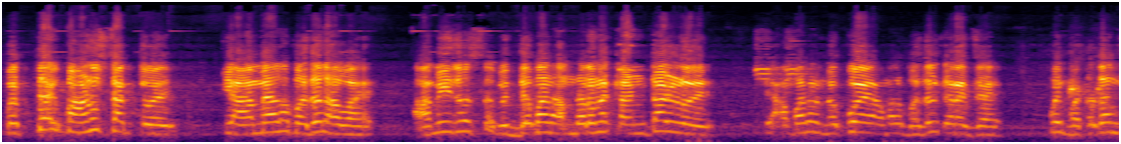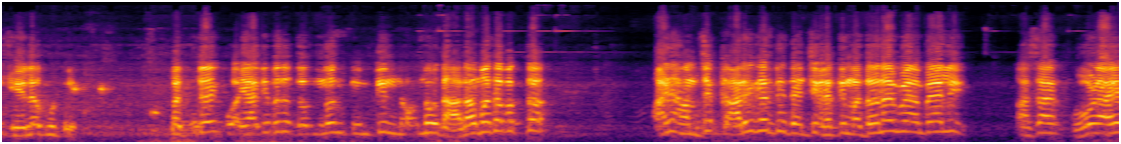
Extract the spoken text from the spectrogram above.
प्रत्येक माणूस टाकतोय की आम्हाला बदल हवाय. आम्ही जो विद्यमान आमदारांना कंटाळलोय ते आम्हाला नकोय आम्हाला बदल करायचा आहे. पण मतदान केलं कुठे? प्रत्येक यादीमध्ये दोन दोन तीन तीन नऊ नऊ दहा मतं फक्त. आणि आमचे कार्यकर्ते त्यांची खाती मतं नाही मिळा- मिळाली. असा घोळ आहे.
